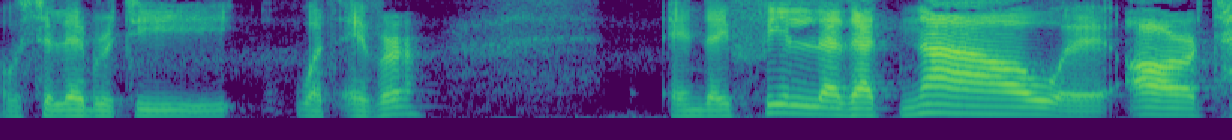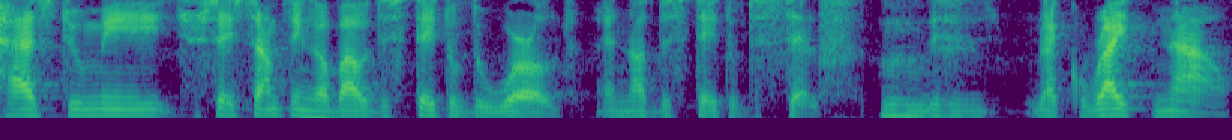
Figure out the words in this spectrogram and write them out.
of celebrity whatever, and I feel that now uh, art has to me to say something about the state of the world and not the state of the self. Mhm. This is like right now.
